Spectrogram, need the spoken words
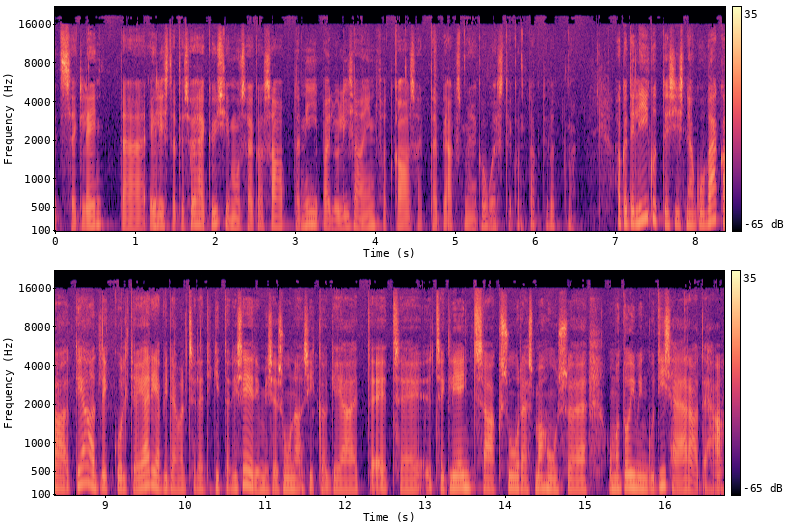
et see klient äh, helistades ühe küsimusega saab ta nii palju lisainfot kaasa, et ta ei peaks meiega uuesti kontakti võtma. Aga te liigute siis nagu väga teadlikult ja järjepidevalt selle digitaliseerimise suunas ikkagi ja et, et see, et see klient saaks suures mahus äh, oma toimingud ise ära teha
